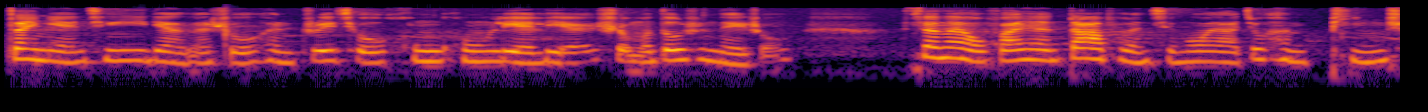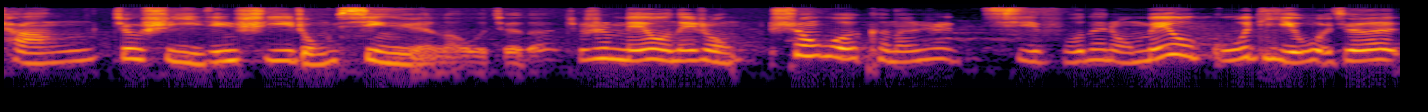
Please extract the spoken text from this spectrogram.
在年轻一点的时候，很追求轰轰烈烈，什么都是那种。现在我发现，大部分情况下就很平常，就是已经是一种幸运了。我觉得，就是没有那种生活可能是起伏那种，没有谷底，我觉得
